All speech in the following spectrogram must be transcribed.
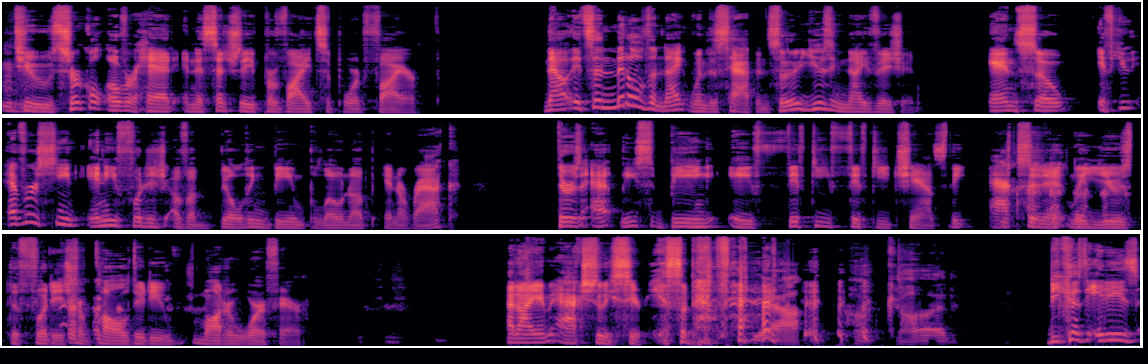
Mhm. to circle overhead and essentially provide support fire. Now, it's in the middle of the night when this happens, so they're using night vision. And so, if you ever seen any footage of a building being blown up in Iraq, there's at least being a 50 50 chance they accidentally used the footage from Call of Duty Modern Warfare. And I am actually serious about that. Yeah. oh God. because it is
